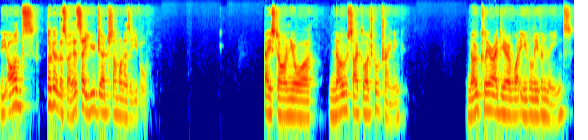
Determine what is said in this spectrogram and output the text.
the odds, look at it this way let's say you judge someone as evil based on your no psychological training, no clear idea of what evil even means,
